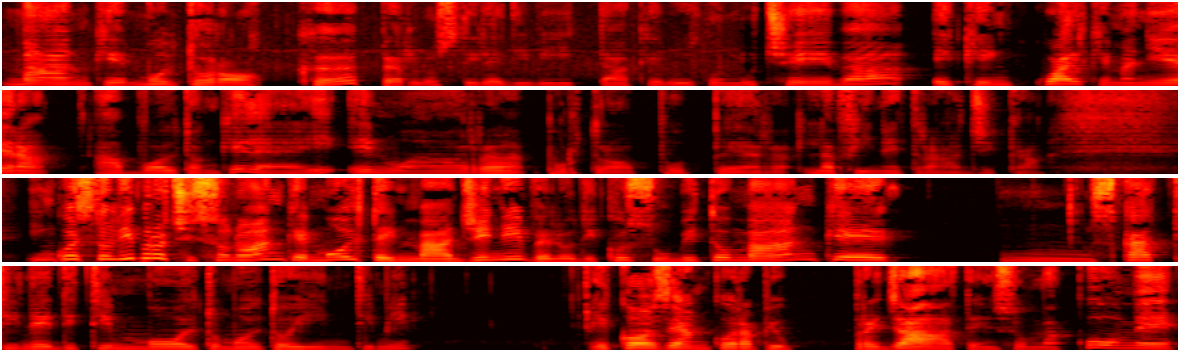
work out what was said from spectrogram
ma anche molto rock per lo stile di vita che lui conduceva e che in qualche maniera ha avvolto anche lei e noir purtroppo per la fine tragica. In questo libro ci sono anche molte immagini, ve lo dico subito, ma anche mh, scatti inediti molto molto intimi e cose ancora più pregiate, insomma, come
